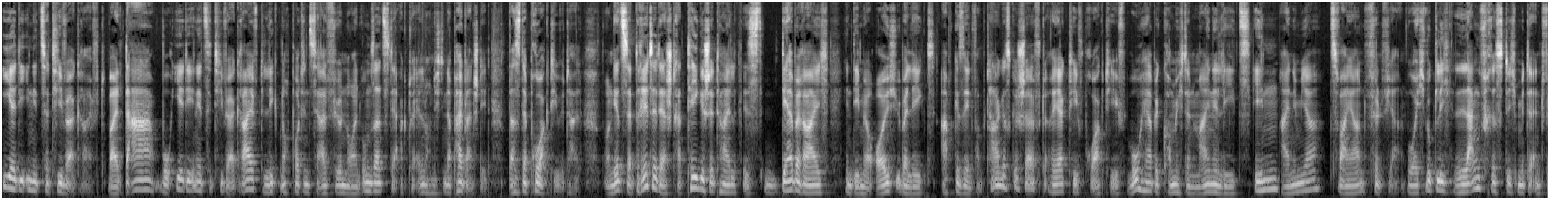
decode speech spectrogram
ihr die Initiative ergreift. Weil da, wo ihr die Initiative ergreift, liegt noch Potenzial für neuen Umsatz, der aktuell noch nicht in der Pipeline steht. Das ist der proaktive Teil. Und jetzt der dritte, der strategische Teil, ist der Bereich, in dem ihr euch überlegt, abgesehen vom Tagesgeschäft, reaktiv, proaktiv, woher bekomme ich denn meine Leads in einem Jahr, zwei Jahren, fünf Jahren? Wo ich wirklich langfristig mit der Entwicklung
